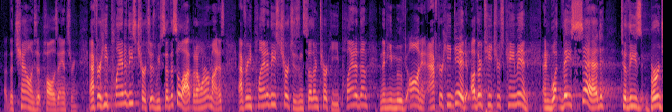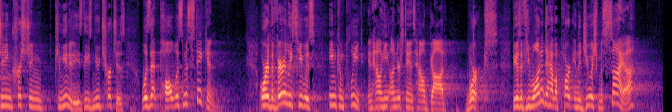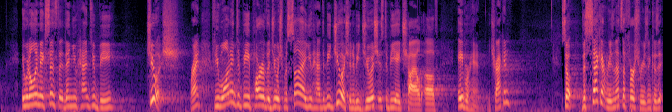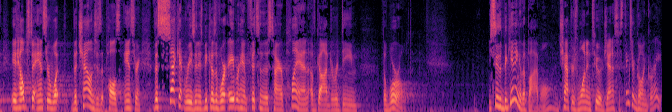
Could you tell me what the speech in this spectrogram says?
Uh, the challenge that Paul is answering. After he planted these churches, we've said this a lot, but I want to remind us. After he planted these churches in southern Turkey, he planted them and then he moved on. And after he did, other teachers came in. And what they said to these burgeoning Christian communities, these new churches, was that Paul was mistaken. Or at the very least, he was incomplete in how he understands how God works. Because if you wanted to have a part in the Jewish Messiah, it would only make sense that then you had to be Jewish, right? If you wanted to be part of the Jewish Messiah, you had to be Jewish. And to be Jewish is to be a child of Abraham. You tracking? So, the second reason, that's the first reason because it, it helps to answer what the challenges that Paul's answering. The second reason is because of where Abraham fits into this entire plan of God to redeem the world. You see, the beginning of the Bible, in chapters 1 and 2 of Genesis, things are going great.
